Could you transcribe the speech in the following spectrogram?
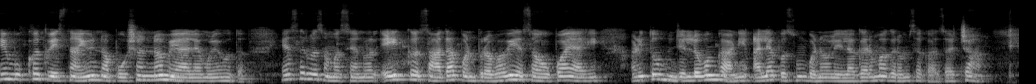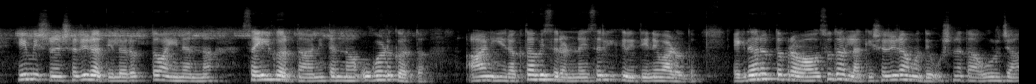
हे मुख्यत्वे स्नायूंना पोषण न मिळाल्यामुळे होतं. या सर्व समस्यांवर एक साधा पण प्रभावी असा उपाय आहे आणि तो म्हणजे लवंग आणि आल्यापासून बनवलेला गरमागरम सकाळचा चहा. हे मिश्रण शरीरातील रक्तवाहिन्यांना सैल करतं आणि त्यांना उघड करतं. आणि रक्ताभिसरण नैसर्गिक रीतीने वाढवतं. एकदा रक्तप्रवाह सुधारला की शरीरामध्ये उष्णता ऊर्जा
